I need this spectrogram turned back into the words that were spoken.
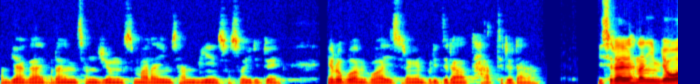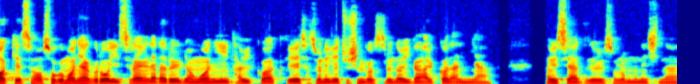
아비야가 에브라임 산중 스마라임 산 위에 서서 이르되 여로보암과 이스라엘 무리들아 다 들으라. 이스라엘 하나님 여호와께서 소금 언약으로 이스라엘 나라를 영원히 다윗과 그의 자손에게 주신 것을 너희가 알 것 아니냐. 다윗의 아들 솔로몬의 신하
